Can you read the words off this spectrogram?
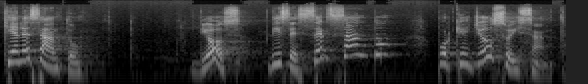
¿Quién es santo? Dios. Dice, ser santo porque yo soy santo.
